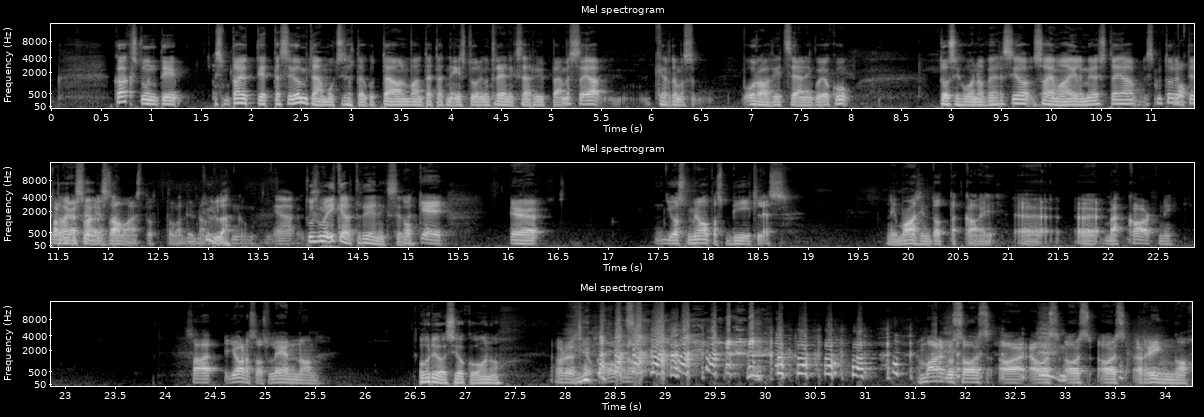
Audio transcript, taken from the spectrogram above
kaksi tuntia, sitten me tajuttiin, että tässä ei ole mitään muuta sisältöä, kun tämä on vaan tätä, että ne istuu niin treeniksään ryyppäämässä ja kertomassa oravitsejä niin kuin joku tosi huono versio Saimaa ilmiöstä, ja sitten me todettiin, Mutta että aika myös samaistuttava dynamiikka. Kyllä. Ja Tuli semmoinen ikävä treenikselle. Okei, ö, jos me oltais Beatles, niin mä olisin totta kai ö, ö, McCartney, Sa- Jonas olisi Lennon, Ode olisi joko ono. Odotas joko Ono. Markus olisi, olisi, olisi, olisi Ringo.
